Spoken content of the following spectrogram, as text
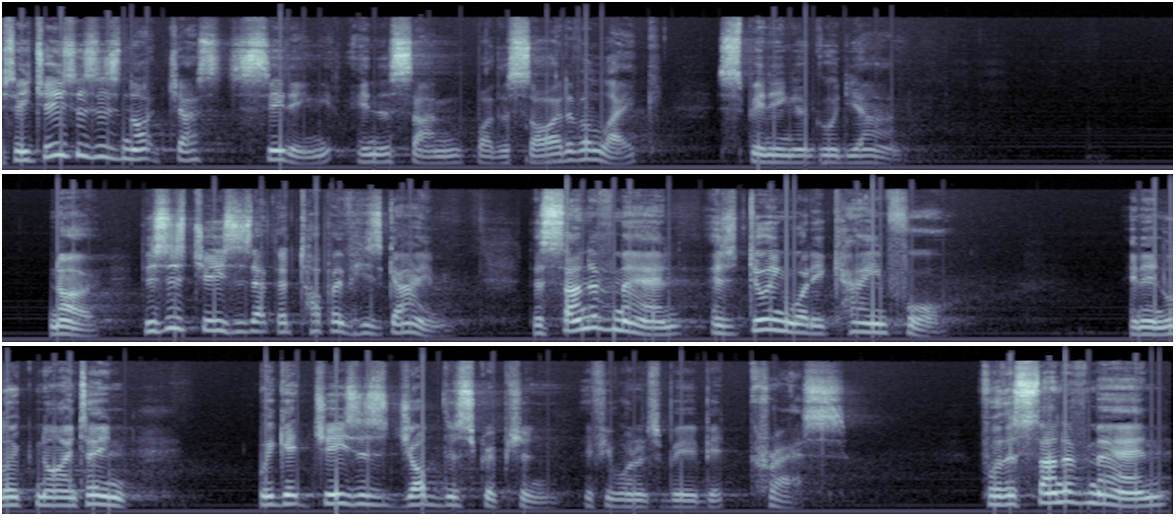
You see, Jesus is not just sitting in the sun by the side of a lake spinning a good yarn. No, this is Jesus at the top of his game. The Son of Man is doing what he came for. And in Luke 19, we get Jesus' job description, if you want it to be a bit crass. For the Son of Man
